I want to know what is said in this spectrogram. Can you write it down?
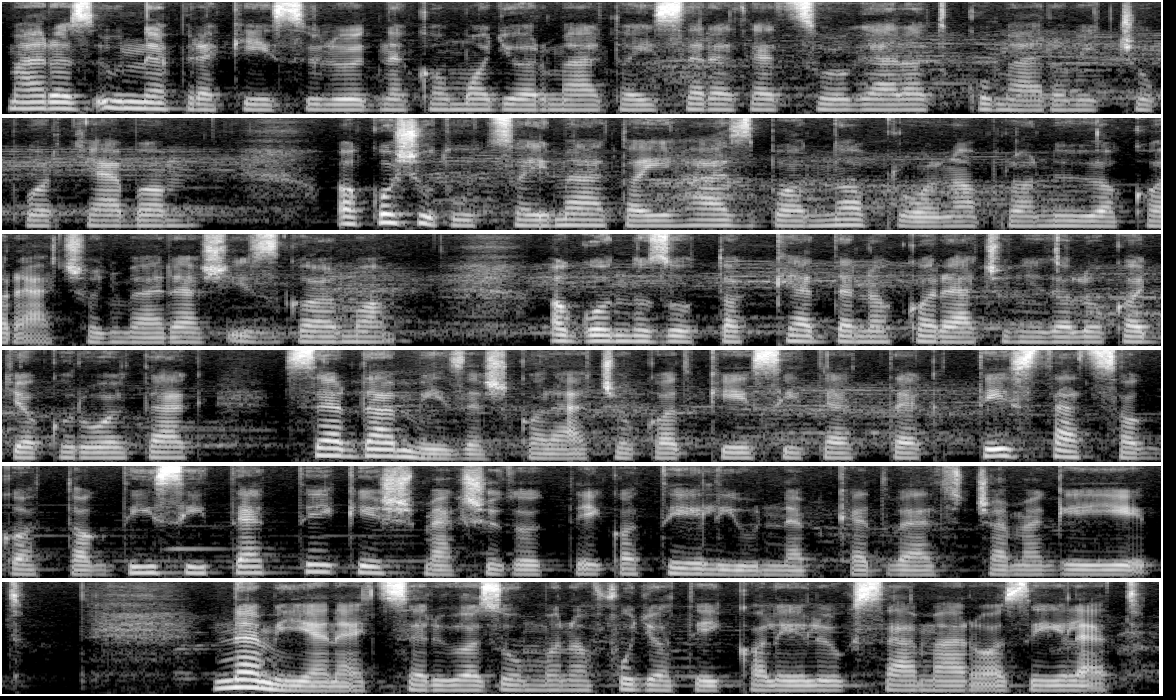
Már az ünnepre készülődnek a Magyar Máltai Szeretett Szolgálat Komáromi csoportjában. A Kossuth utcai Máltai házban napról napra nő a karácsonyvárás izgalma. A gondozottak kedden a karácsonyi dalokat gyakorolták, szerdán mézes kalácsokat készítettek, tésztát szaggattak, díszítették és megsütötték a téli ünnep kedvelt csemegéjét. Nem ilyen egyszerű azonban a fogyatékkal élők számára az élet.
